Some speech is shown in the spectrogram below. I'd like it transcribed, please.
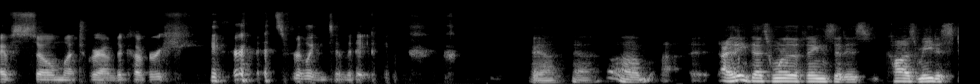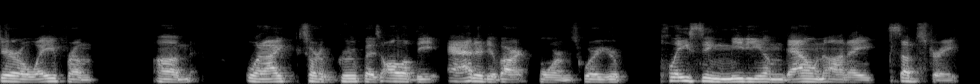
I have so much ground to cover here. it's really intimidating. Yeah, yeah. Um, I think that's one of the things that has caused me to steer away from um, what I sort of group as all of the additive art forms, where you're placing medium down on a substrate.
